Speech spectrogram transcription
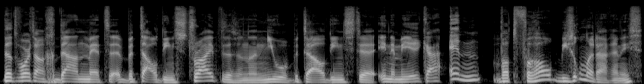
dat wordt dan gedaan met eh, betaaldienst Stripe. Dat is een, een nieuwe betaaldienst eh, in Amerika. En wat vooral bijzonder daarin is...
